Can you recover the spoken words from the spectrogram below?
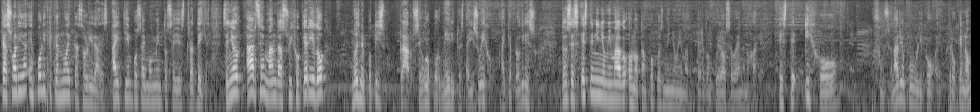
Casualidad, en política no hay casualidades. Hay tiempos, hay momentos, hay estrategias. Señor Arce manda a su hijo querido, no es nepotismo, claro, seguro por mérito está ahí su hijo, hay que aplaudir eso. Entonces, este niño mimado, o no, tampoco es niño mimado, perdón, cuidado, se vayan a enojar. Este hijo, funcionario público, eh, creo que no,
